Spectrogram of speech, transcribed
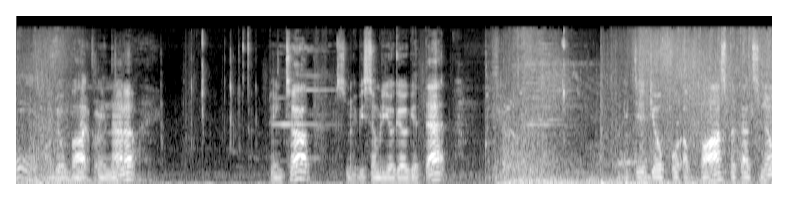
I'll go bot, clean that up. Pink top. So maybe somebody will go get that. I did go for a boss, but that's no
